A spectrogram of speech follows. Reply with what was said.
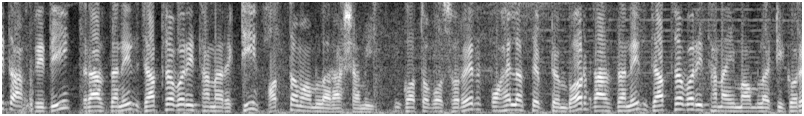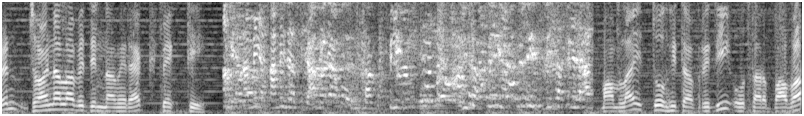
তৌহিদ আফ্রিদি রাজধানীর যাত্রাবাড়ি থানার একটি হত্যা মামলার আসামি। গত বছরের পহেলা সেপ্টেম্বর রাজধানীর যাত্রাবাড়ি থানায় মামলাটি করেন জয়নাল আবেদিন নামের এক ব্যক্তি। মামলায় তৌহিদ আফ্রিদি ও তার বাবা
